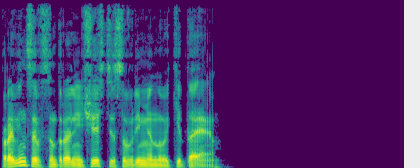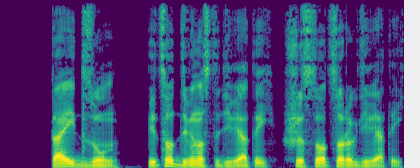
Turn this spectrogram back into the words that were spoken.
Провинция в центральной части современного Китая. Тайцзун, 599-649.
